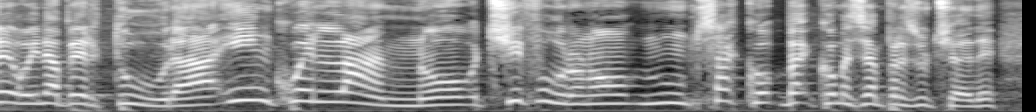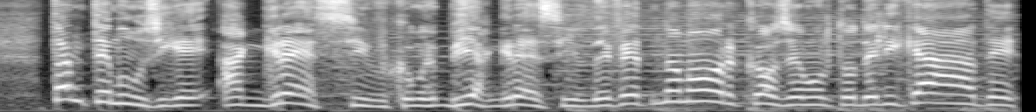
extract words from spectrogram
dicevo in apertura, in quell'anno ci furono un sacco, beh, come sempre succede, tante musiche aggressive come Be Aggressive dei Fat No More, cose molto delicate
